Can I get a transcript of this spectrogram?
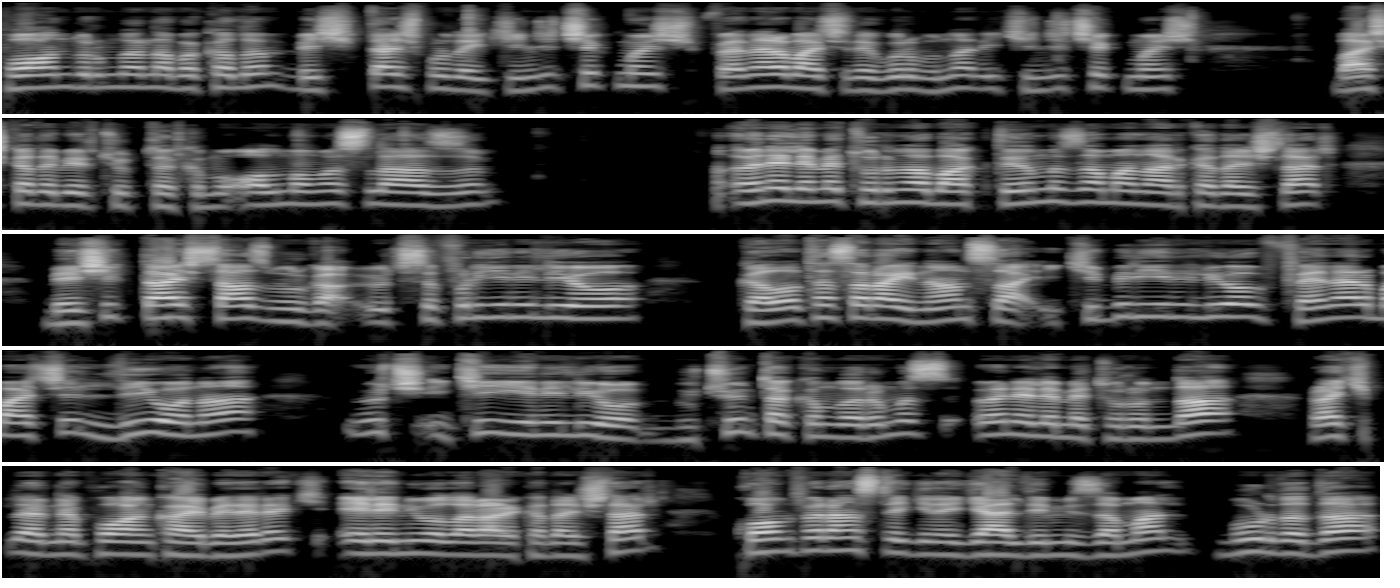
puan durumlarına bakalım. Beşiktaş burada ikinci çıkmış. Fenerbahçe de grubundan ikinci çıkmış. Başka da bir Türk takımı olmaması lazım. Ön eleme turuna baktığımız zaman arkadaşlar Beşiktaş Salzburg'a 3-0 yeniliyor. Galatasaray Nans'a 2-1 yeniliyor. Fenerbahçe Lyon'a 3-2 yeniliyor. Bütün takımlarımız ön eleme turunda rakiplerine puan kaybederek eleniyorlar arkadaşlar. Konferans ligine geldiğimiz zaman burada da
